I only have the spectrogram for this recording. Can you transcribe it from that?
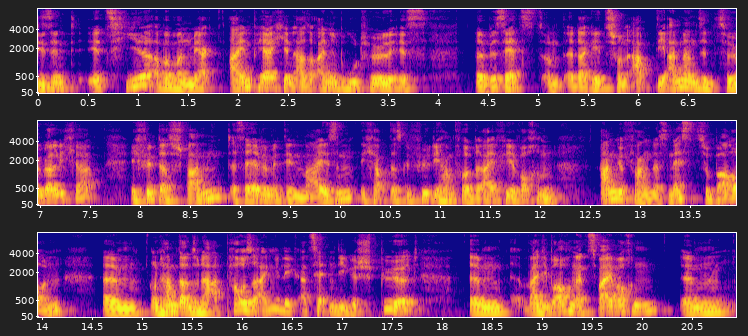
die sind jetzt hier, aber man merkt, ein Pärchen, also eine Bruthöhle ist äh, besetzt und äh, da geht es schon ab. Die anderen sind zögerlicher. Ich finde das spannend. Dasselbe mit den Meisen. Ich habe das Gefühl, die haben vor drei, vier Wochen angefangen, das Nest zu bauen ähm, und haben dann so eine Art Pause eingelegt, als hätten die gespürt, ähm, weil die brauchen ja zwei Wochen, ähm,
